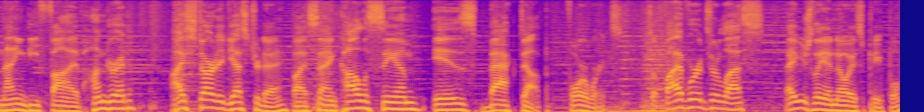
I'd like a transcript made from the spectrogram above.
9500. I started yesterday by saying Coliseum is backed up. Four words. So five words or less. That usually annoys people.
